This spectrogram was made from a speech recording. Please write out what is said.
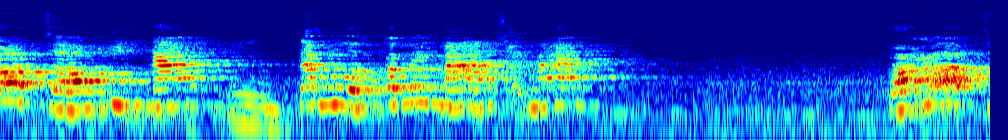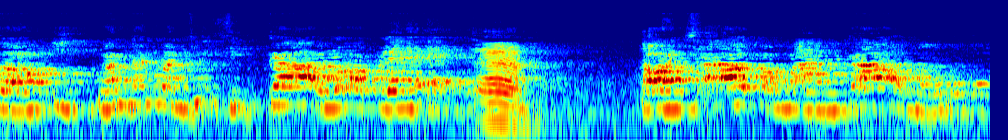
รอบสองอีกนะอืม ตำรวจก็ไม่มาใช่ไหมพอรอบสองอีกวันนั้นวันที่สิบเก้ารอบแรกำอ่าตอนเช้าประมาณเก้าโมง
